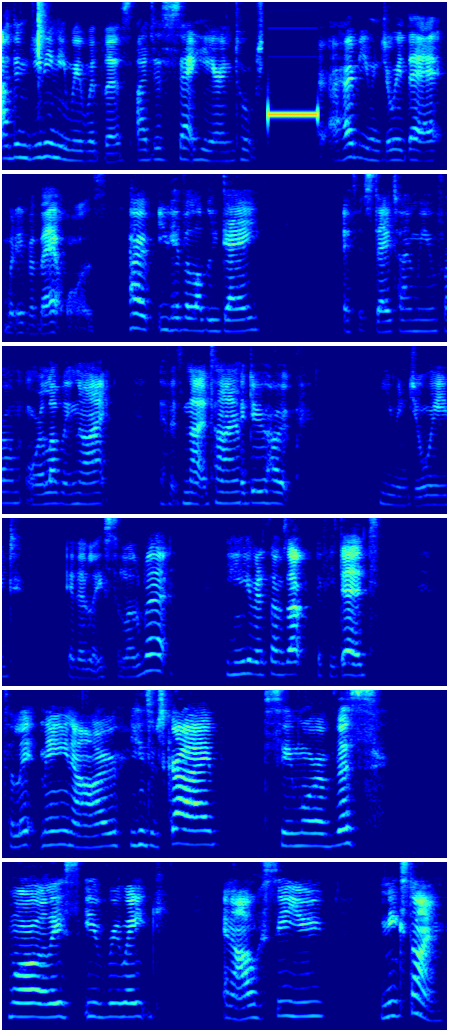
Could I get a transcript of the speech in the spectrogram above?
I didn't get anywhere with this. I just sat here and talked I hope you enjoyed that whatever that was. I hope you have a lovely day if it's daytime where you're from or a lovely night if it's nighttime. I do hope you enjoyed it at least a little bit. You can give it a thumbs up if you did to let me know. You can subscribe to see more of this more or less every week and I'll see you next time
